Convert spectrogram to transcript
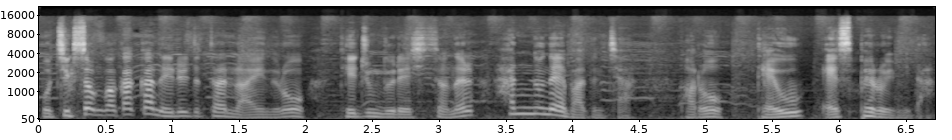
뭐 직선과 깎아내릴 듯한 라인으로 대중들의 시선을 한눈에 받은 차, 바로 대우 에스페로입니다.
